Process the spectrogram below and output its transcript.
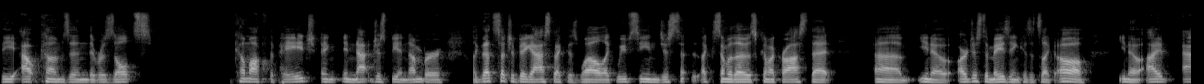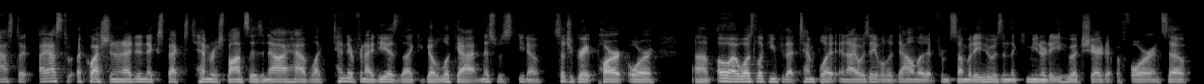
the outcomes and the results come off the page and, and not just be a number like that's such a big aspect as well. Like we've seen just like some of those come across that um, you know, are just amazing because it's like, oh, you know, I asked a, I asked a question and I didn't expect 10 responses. And now I have like 10 different ideas that I could go look at. And this was, you know, such a great part. Or, um, oh, I was looking for that template and I was able to download it from somebody who was in the community who had shared it before. And so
